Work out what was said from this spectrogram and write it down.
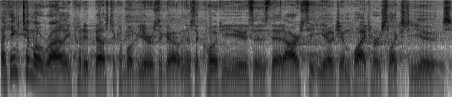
I think Tim O'Reilly put it best a couple of years ago, and there's a quote he uses that our CEO, Jim Whitehurst, likes to use,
